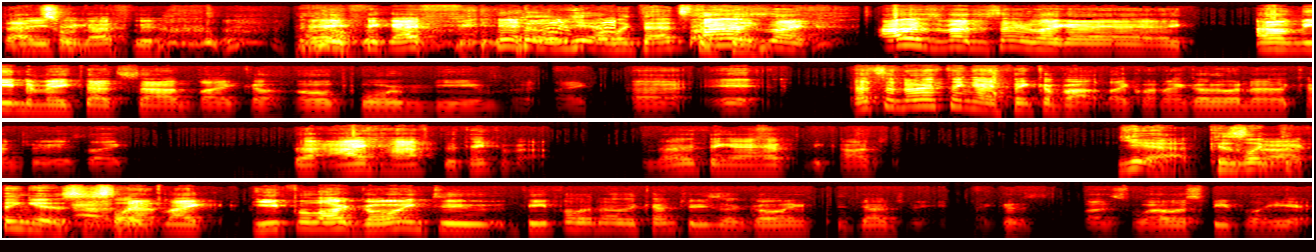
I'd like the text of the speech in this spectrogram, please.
that How do you think of. I feel? How do you think I feel? No, yeah, like that's the I thing. was like, I was about to say, like, I, I, I- don't mean to make that sound like, a, oh, poor me, but like, uh, it, that's another thing I think about, like, when I go to another country, is like, that I have to think about. Another thing I have to be conscious. yeah, because like the thing is, uh, is like that, like people are going to people in other countries are going to judge me, like, as, as well as people here.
